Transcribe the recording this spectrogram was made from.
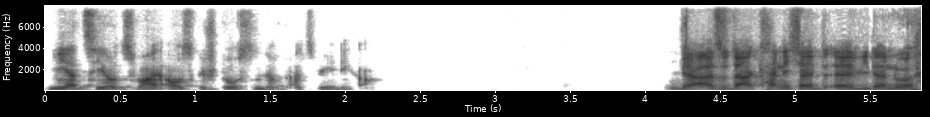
mehr CO2 ausgestoßen wird als weniger. Ja, also da kann ich halt äh, wieder nur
